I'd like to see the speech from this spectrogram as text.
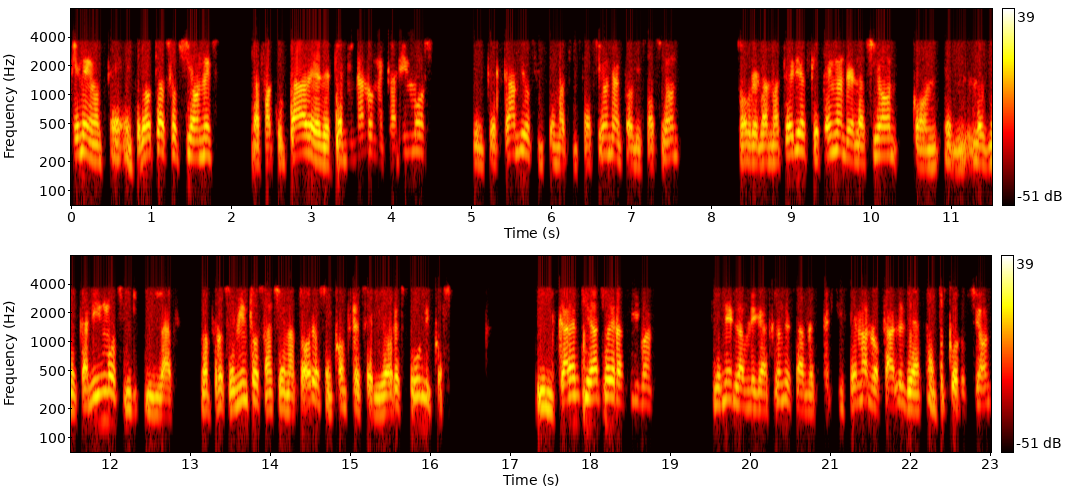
tiene, entre otras opciones, la facultad de determinar los mecanismos de intercambio, sistematización y actualización sobre las materias que tengan relación con los mecanismos y, las, los procedimientos sancionatorios en contra de servidores públicos. Y cada entidad federativa tiene la obligación de establecer sistemas locales de anticorrupción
